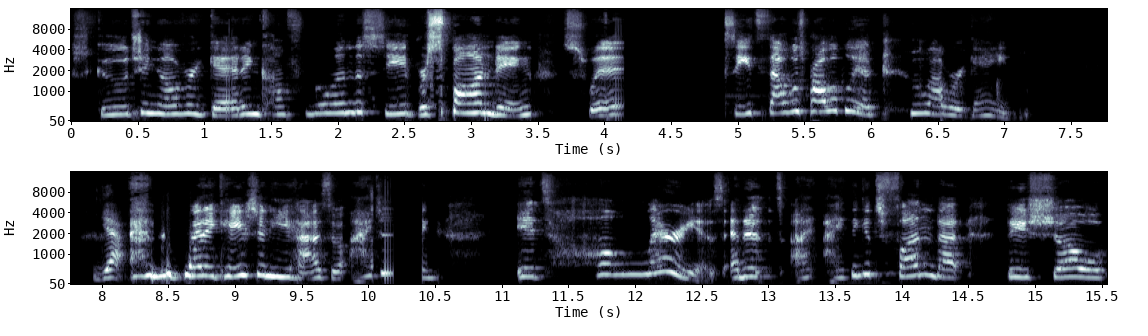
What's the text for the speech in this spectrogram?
scooching over, getting comfortable in the seat, responding, switch seats, that was probably a two hour game. Yeah. And the dedication he has, so I just think it's hilarious. And it's I, I think it's fun that they show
